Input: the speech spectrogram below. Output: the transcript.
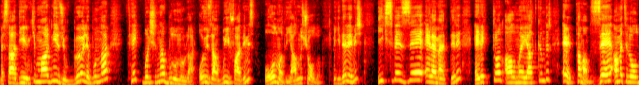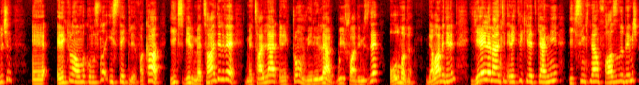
Mesela diyelim ki magnezyum. Böyle bunlar tek başına bulunurlar. O yüzden bu ifademiz olmadı. Yanlış oldu. Peki ne demiş? X ve Z elementleri elektron almaya yatkındır. Evet tamam Z ametal olduğu için e, elektron alma konusunda istekli. Fakat X bir metaldir ve metaller elektron verirler. Bu ifademizde olmadı. Devam edelim. Y elementin elektrik iletkenliği X'inkinden fazladır demiş.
